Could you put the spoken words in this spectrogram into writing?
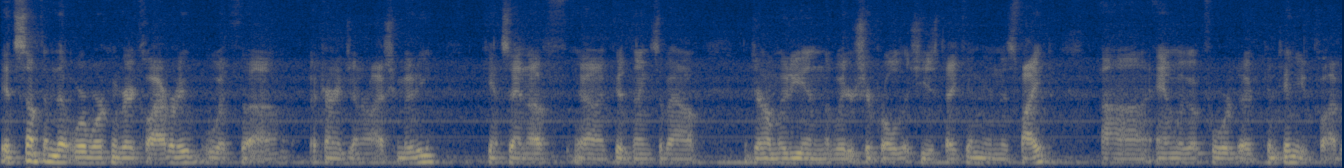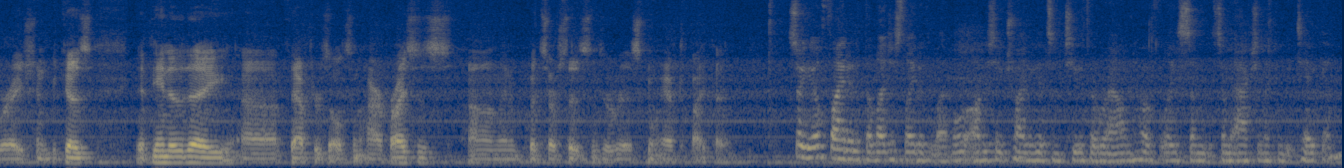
it's something that we're working very collaborative with uh, Attorney General Ashley Moody. Can't say enough uh, good things about General Moody and the leadership role that she has taken in this fight. Uh, and we look forward to continued collaboration because at the end of the day, uh, theft results in higher prices um, and it puts our citizens at risk, and we have to fight that. So you'll fight it at the legislative level, obviously trying to get some teeth around, hopefully some, some action that can be taken.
